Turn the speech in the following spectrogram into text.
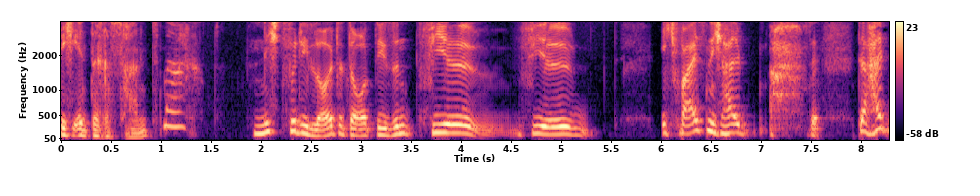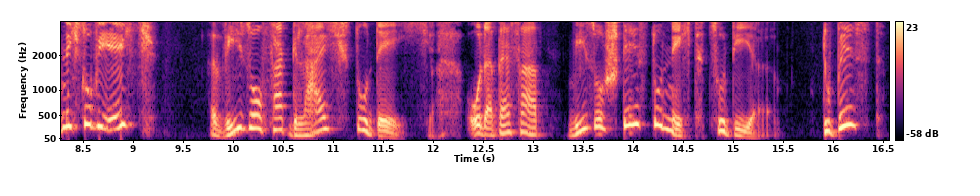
dich interessant macht? Nicht für die Leute dort, die sind viel, viel, ich weiß nicht, halt, der, halt nicht so wie ich. Wieso vergleichst du dich? Oder besser, wieso stehst du nicht zu dir? Du bist,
